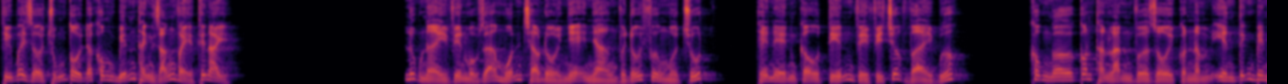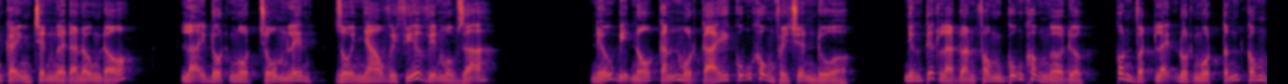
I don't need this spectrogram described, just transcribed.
thì bây giờ chúng tôi đã không biến thành dáng vẻ thế này. Lúc này viên mục giã muốn trao đổi nhẹ nhàng với đối phương một chút, thế nên cậu tiến về phía trước vài bước. Không ngờ con thằn lằn vừa rồi còn nằm yên tĩnh bên cạnh chân người đàn ông đó, lại đột ngột trồm lên rồi nhào về phía viên mục dã. Nếu bị nó cắn một cái cũng không phải chuyện đùa. Nhưng tiếc là đoàn phong cũng không ngờ được con vật lại đột ngột tấn công.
